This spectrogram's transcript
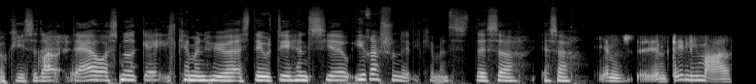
Okay, så der, Ej, der er jo også noget galt, kan man høre. Altså, det er jo det, han siger, er jo irrationelt, kan man Det er så, altså... Jamen, jamen, det er lige meget,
